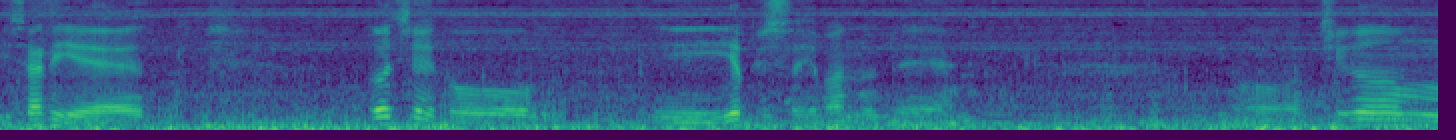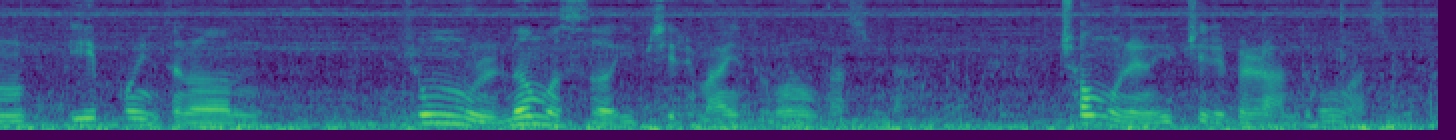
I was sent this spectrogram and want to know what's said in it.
이 자리에 어제도 이 옆에서 해봤는데 어, 지금 이 포인트는 중물 넘어서 입질이 많이 들어오는 것 같습니다. 초물에는 입질이 별로 안 들어온 것 같습니다.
